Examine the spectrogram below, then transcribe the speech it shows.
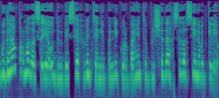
Guud ahaan qormadaas ayaa u dambeysay xubinteenii bandhig warbaahinta bulshada. Sidaasii nabadgelyo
